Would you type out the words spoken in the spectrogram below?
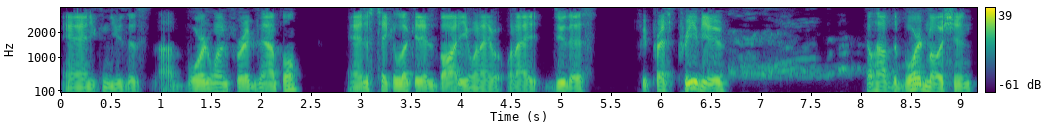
and you can use this uh, bored one, for example, and just take a look at his body when I when I do this. If we press preview, he'll have the bored motion.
